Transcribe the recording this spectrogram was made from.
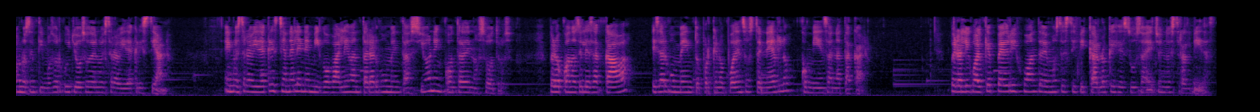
o nos sentimos orgullosos de nuestra vida cristiana. En nuestra vida cristiana el enemigo va a levantar argumentación en contra de nosotros, pero cuando se les acaba ese argumento porque no pueden sostenerlo, comienzan a atacar. Pero al igual que Pedro y Juan debemos testificar lo que Jesús ha hecho en nuestras vidas.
